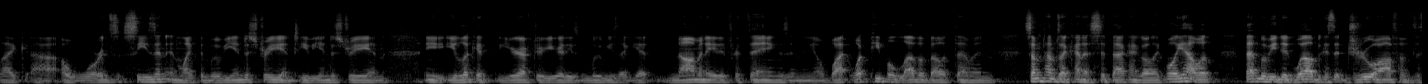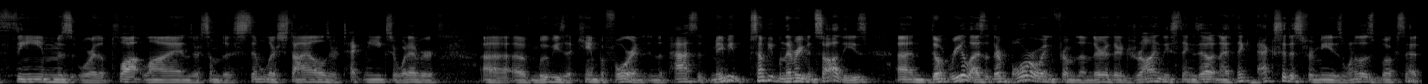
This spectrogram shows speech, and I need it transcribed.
like uh, awards season in like the movie industry and TV industry, and you, you look at year after year these movies that get nominated for things, and you know what what people love about them, and sometimes I kind of sit back and go like, well, yeah, well that movie did well because it drew off of the themes or the plot lines or some of the similar styles or techniques or whatever. Uh, of movies that came before in, in the past that maybe some people never even saw these and don't realize that they're borrowing from them. They're they're drawing these things out, and I think Exodus for me is one of those books that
